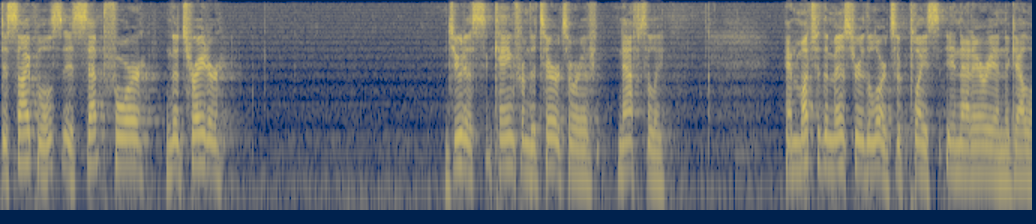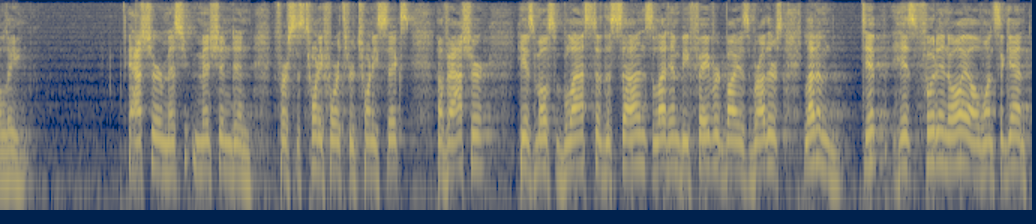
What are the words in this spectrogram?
disciples, except for the traitor Judas, came from the territory of Naphtali. And much of the ministry of the Lord took place in that area in the Galilee. Asher mentioned in verses 24 through 26 of Asher, he is most blessed of the sons. Let him be favored by his brothers. Let him dip his foot in oil. Once again,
